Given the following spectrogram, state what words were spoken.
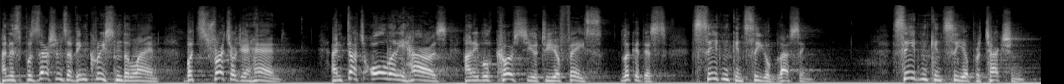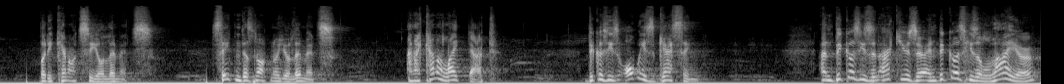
and his possessions have increased in the land. But stretch out your hand and touch all that he has, and he will curse you to your face. Look at this Satan can see your blessing, Satan can see your protection, but he cannot see your limits. Satan does not know your limits. And I kind of like that because he's always guessing. And because he's an accuser and because he's a liar,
